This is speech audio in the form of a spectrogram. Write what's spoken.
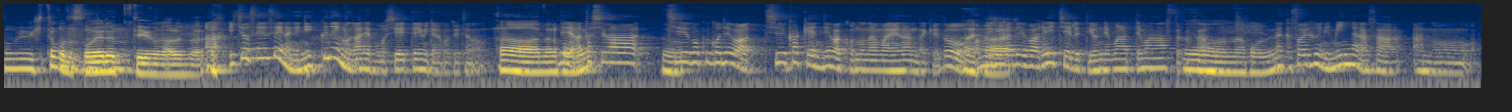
そういう一言添えるっていうのがあるんだね。あ一応先生がねニックネームがあれば教えてみたいなこと言ってたのああ、なるほど、ね。で私はうん中国語では、中華圏ではこの名前なんだけど、はいはいアメリカではレイチェルって呼んでもらってますとかさ、なね。なんかそういうふうにみんながさあの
